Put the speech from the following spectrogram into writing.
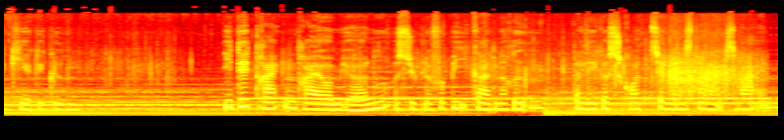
af kirkegyden. I det drengen drejer om hjørnet og cykler forbi gardneriet, der ligger skråt til venstre langs vejen,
